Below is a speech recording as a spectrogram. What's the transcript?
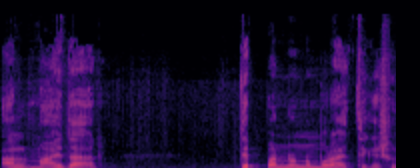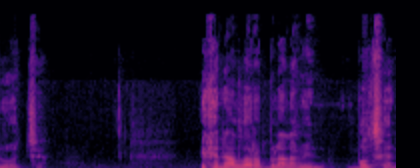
আল মায়দার তেপ্পান্ন নম্বর আয়াত থেকে শুরু হচ্ছে। এখানে আল্লাহ রাব্বুল আলমিন বলছেন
